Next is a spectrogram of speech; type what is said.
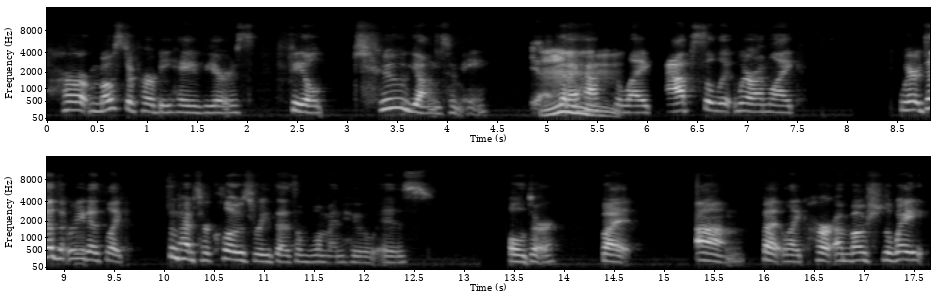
her most of her behaviors feel too young to me yeah. that I have Mm. to like absolute where I'm like where it doesn't read as like sometimes her clothes reads as a woman who is older, but um but like her emotion the way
